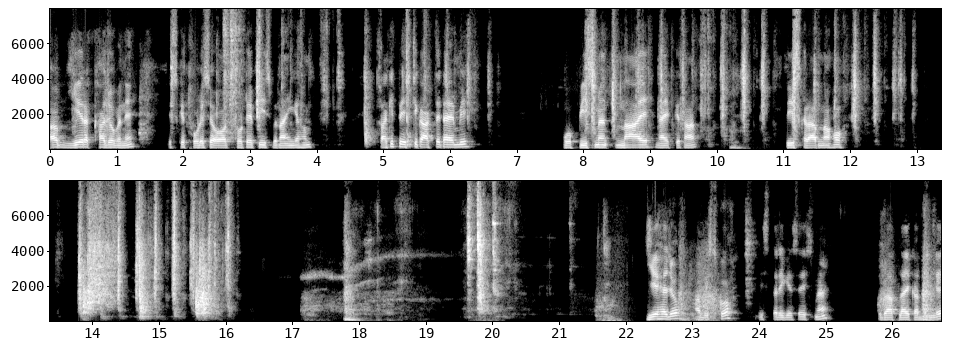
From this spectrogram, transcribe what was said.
अब ये रखा जो मैंने इसके थोड़े से और छोटे पीस बनाएँगे हम, ताकि पेस्ट्री काटते टाइम भी वो पीस में ना आए नाइफ के साथ। पीस खराब ना हो। ये है जो अब इसको इस तरीके से इसमें पूरा अप्लाई कर देंगे।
